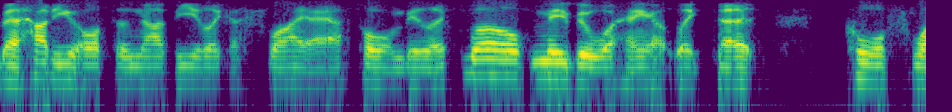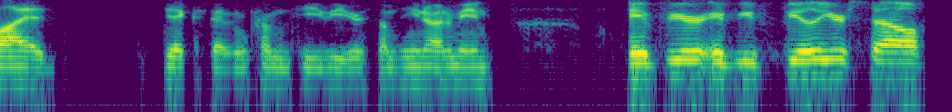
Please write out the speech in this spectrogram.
But how do you also not be like a sly asshole and be like, well, maybe we'll hang out like that cool slide dick thing from TV or something, you know what I mean? if you're if you feel yourself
